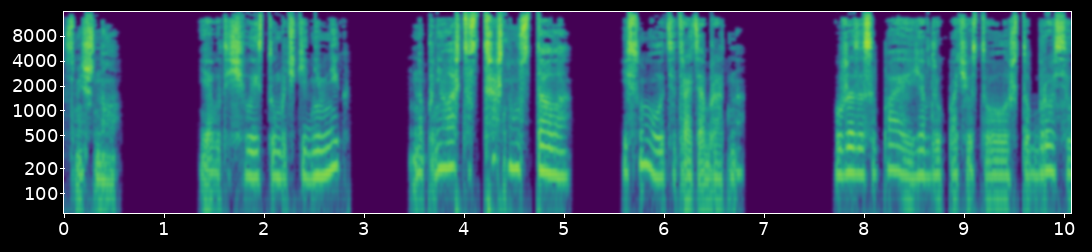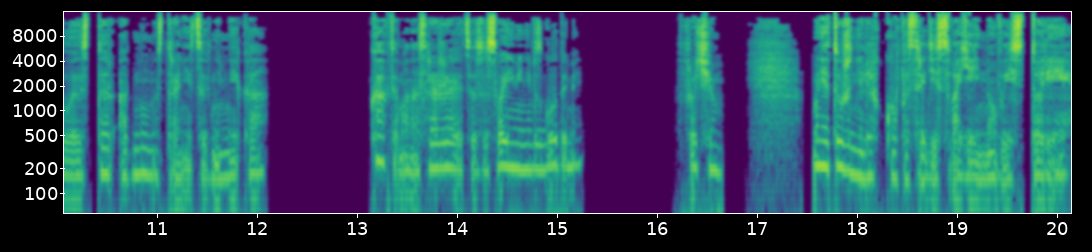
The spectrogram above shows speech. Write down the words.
Смешно. Я вытащила из тумбочки дневник, но поняла, что страшно устала и сунула тетрадь обратно. Уже засыпая, я вдруг почувствовала, что бросила Эстер одну на страницах дневника. Как там она сражается со своими невзгодами? Впрочем, мне тоже нелегко посреди своей новой истории.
